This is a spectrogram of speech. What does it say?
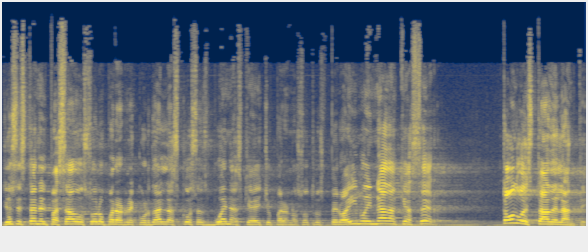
Dios está en el pasado solo para recordar las cosas buenas que ha hecho para nosotros, pero ahí no hay nada que hacer. Todo está adelante.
